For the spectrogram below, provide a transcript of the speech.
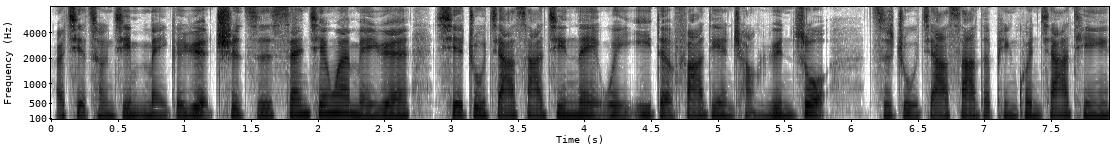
而且曾经每个月斥资三千万美元协助加萨境内唯一的发电厂运作，资助加萨的贫困家庭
